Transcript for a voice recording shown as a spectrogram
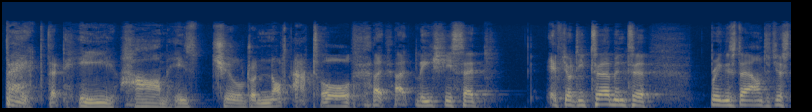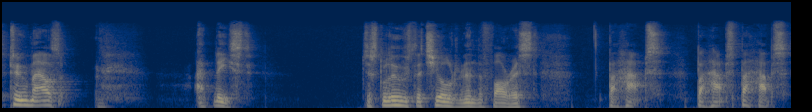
begged that he harm his children, not at all. At, least, she said, if you're determined to bring us down to just two mouths, at least just lose the children in the forest. Perhaps, perhaps, perhaps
